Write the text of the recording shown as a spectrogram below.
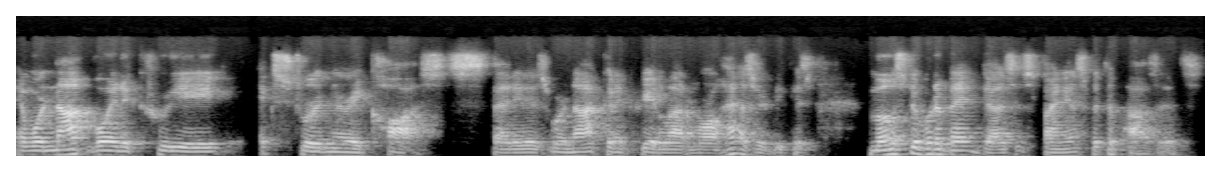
and we're not going to create extraordinary costs. That is, we're not going to create a lot of moral hazard because most of what a bank does is finance with deposits.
